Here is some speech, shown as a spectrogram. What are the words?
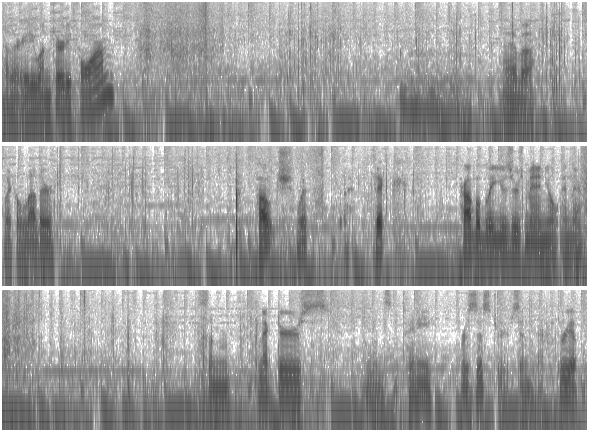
Another 8130 form. I have a like a leather pouch with a thick, probably user's manual in there. Some connectors and some tiny resistors in there. Three of them.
